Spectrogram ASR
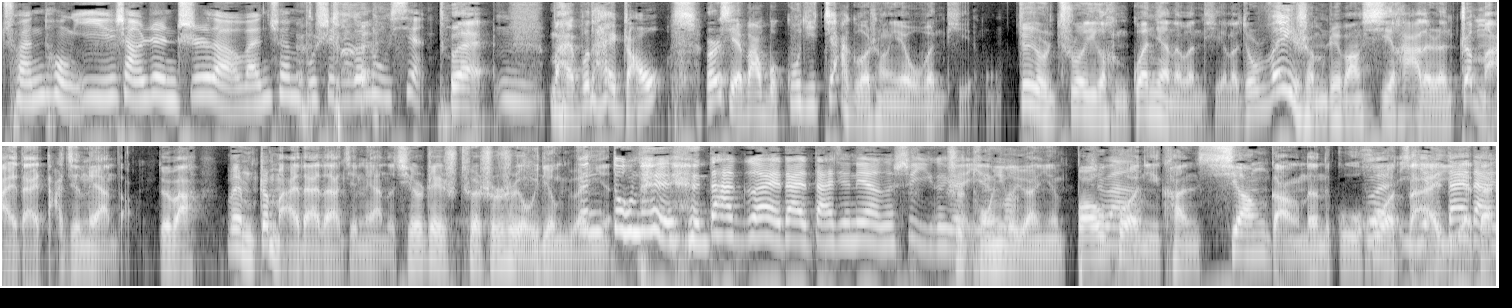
传统意义上认知的完全不是一个路线。对，嗯，买不太着，而且吧，我估计价格上也有问题。这就是说一个很关键的问题了，就是为什么这帮嘻哈的人这么爱戴大金链子？对吧？为什么这么爱戴大金链子？其实这确实是有一定原因。跟东北大哥爱戴大金链子是一个原因，是同一个原因。包括你看香港的古惑仔也戴，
